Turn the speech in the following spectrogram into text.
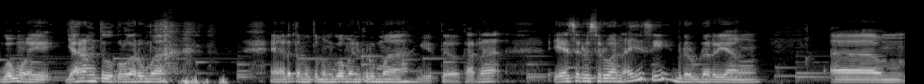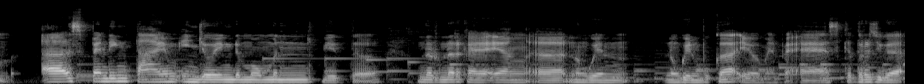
gue mulai jarang tuh keluar rumah. Yang ada teman-teman gue main ke rumah gitu. Karena ya seru-seruan aja sih. Benar-benar yang um, uh, spending time enjoying the moment gitu. Bener-bener kayak yang uh, nungguin nungguin buka ya main PS terus juga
